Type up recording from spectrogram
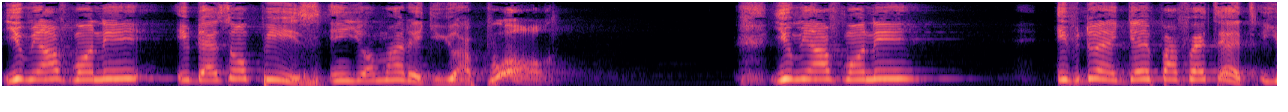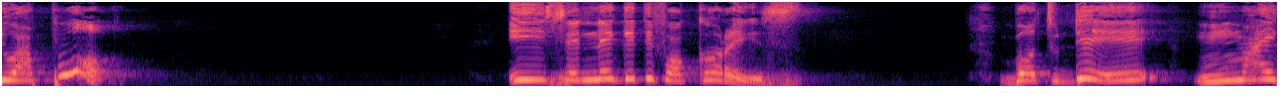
You may have money if there's no peace in your marriage, you are poor. You may have money if you don't enjoy perfect health, you are poor. It's a negative occurrence. But today, my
